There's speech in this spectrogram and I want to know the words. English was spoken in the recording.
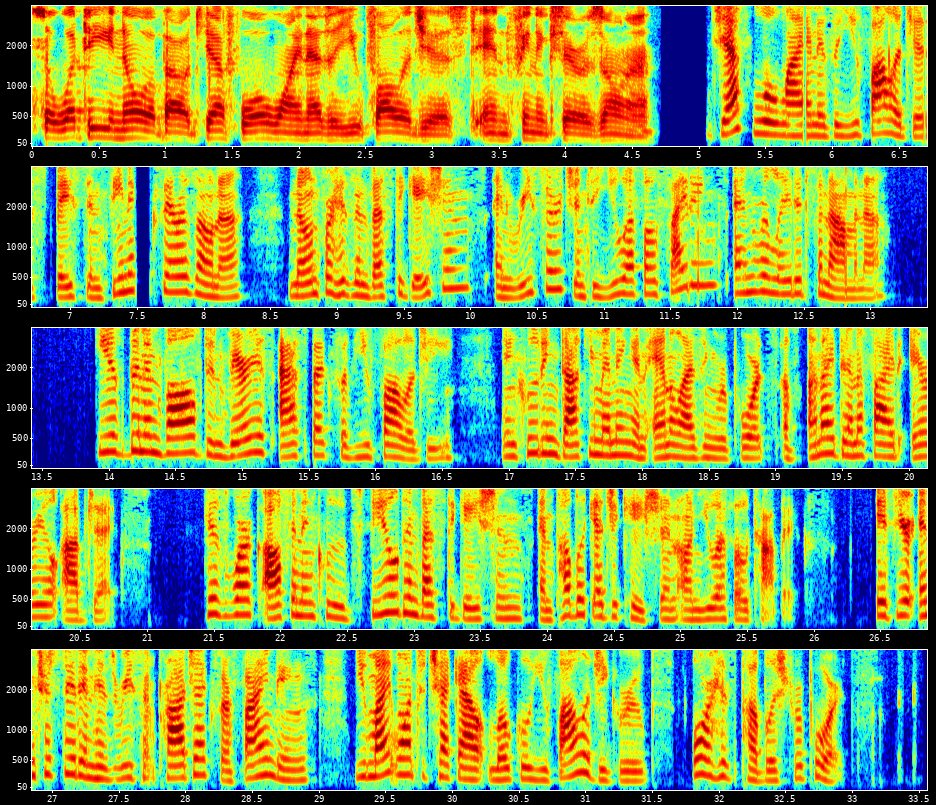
So, what do you know about Jeff Woolwine as a ufologist in Phoenix, Arizona? Jeff Woolwine is a ufologist based in Phoenix, Arizona, known for his investigations and research into UFO sightings and related phenomena. He has been involved in various aspects of ufology, including documenting and analyzing reports of unidentified aerial objects. His work often includes field investigations and public education on UFO topics. If you're interested in his recent projects or findings, you might want to check out local ufology groups or his published reports.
